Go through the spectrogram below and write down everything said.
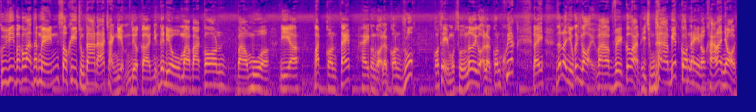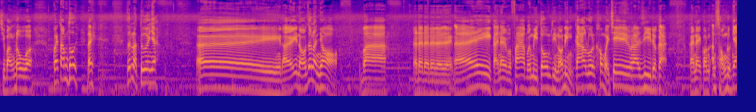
Quý vị và các bạn thân mến, sau khi chúng ta đã trải nghiệm được ờ, những cái điều mà bà con vào mùa đi ờ, bắt con tép hay còn gọi là con ruốc có thể một số nơi gọi là con khuyếc đấy rất là nhiều cách gọi. Và về cơ bản thì chúng ta biết con này nó khá là nhỏ chỉ bằng đầu ờ, quay tăm thôi. Đây rất là tươi nha. Đây, đấy nó rất là nhỏ. Và đây đây đây đây đây đấy cái này mà pha với mì tôm thì nó đỉnh cao luôn không phải chê là gì được cả. Cái này còn ăn sóng được nha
